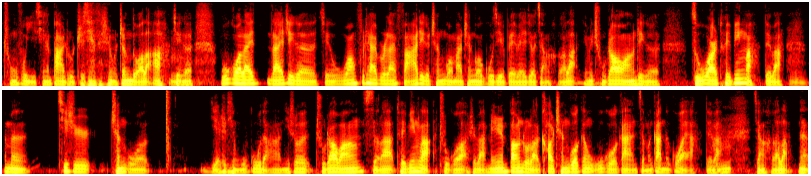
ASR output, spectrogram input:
重复以前霸主之间的这种争夺了啊。这个吴国来来这个这个吴王夫差不是来伐这个陈国嘛？陈国估计被围就讲和了，因为楚昭王这个卒而退兵嘛，对吧？嗯那么其实陈国也是挺无辜的啊！你说楚昭王死了，退兵了，楚国是吧？没人帮助了，靠陈国跟吴国干，怎么干得过呀？对吧？嗯讲和了，那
